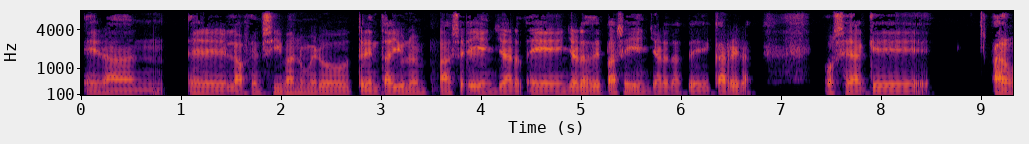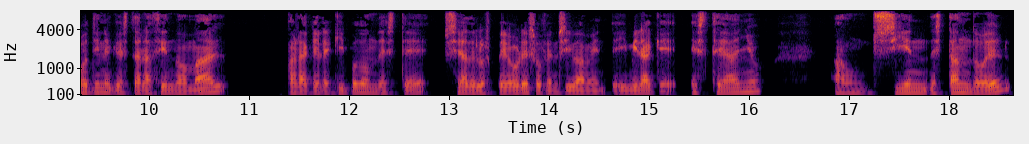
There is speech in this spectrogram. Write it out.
eran eh, la ofensiva número 31 en pase y eh, en yardas de pase y en yardas de carrera. O sea que algo tiene que estar haciendo mal para que el equipo donde esté sea de los peores ofensivamente. Y mira que este año, aun estando él,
